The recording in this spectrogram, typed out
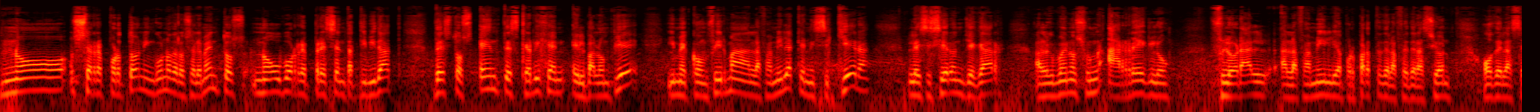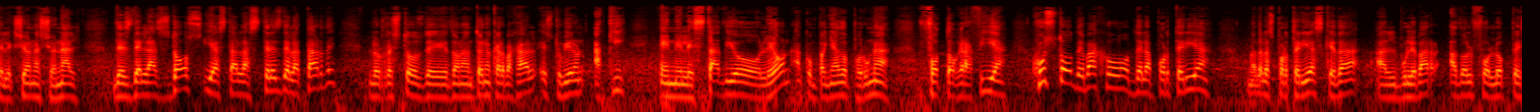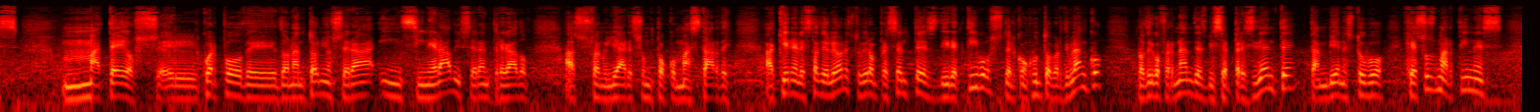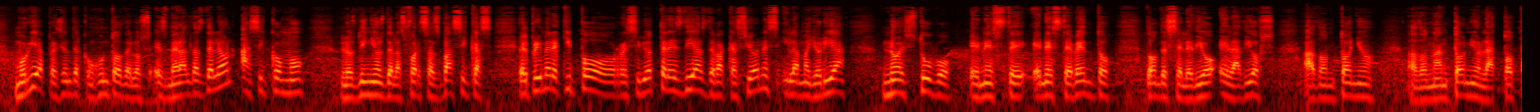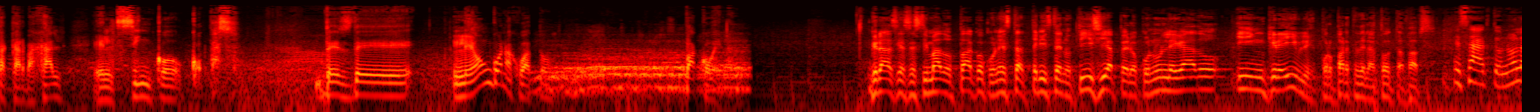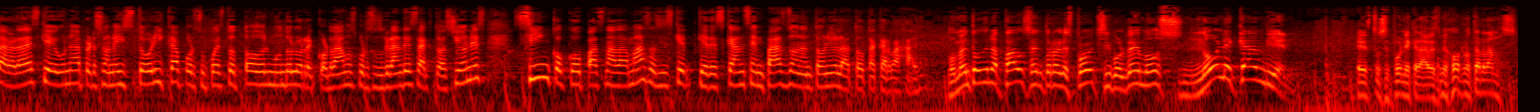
No se reportó ninguno de los elementos, no hubo representatividad de estos entes que rigen el balompié y me confirma la familia que ni siquiera les hicieron llegar al menos un arreglo floral a la familia por parte de la Federación o de la Selección Nacional. Desde las 2 y hasta las 3 de la tarde, los restos de don Antonio Carvajal estuvieron aquí en el Estadio León, acompañado por una fotografía justo debajo de la portería una de las porterías que da al Boulevard Adolfo López Mateos. El cuerpo de don Antonio será incinerado y será entregado a sus familiares un poco más tarde. Aquí en el Estadio León estuvieron presentes directivos del conjunto verde y blanco, Rodrigo Fernández, vicepresidente, también estuvo Jesús Martínez Murguía, presidente del conjunto de los Esmeraldas de León, así como los niños de las fuerzas básicas. El primer equipo recibió tres días de vacaciones y la mayoría no estuvo en este, en este evento donde se le dio el adiós a don Toño, a don Antonio Latota Carvajal, el cinco copas. Desde León, Guanajuato, Paco Vela. Gracias, estimado Paco, con esta triste noticia, pero con un legado increíble por parte de la Tota, Fabs. Exacto, ¿no? La verdad es que una persona histórica, por supuesto, todo el mundo lo recordamos por sus grandes actuaciones. Cinco copas nada más, así es que que descanse en paz, don Antonio La Tota Carvajal. Momento de una pausa en Total Sports y volvemos. No le cambien. Esto se pone cada vez mejor, no tardamos.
